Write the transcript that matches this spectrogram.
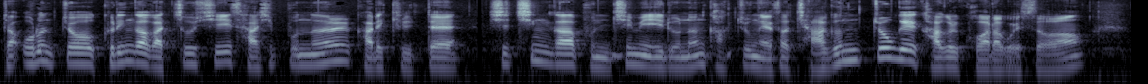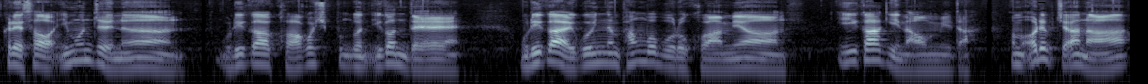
자 오른쪽 그림과 같이 2시 40분을 가리킬 때 시침과 분침이 이루는 각 중에서 작은 쪽의 각을 구하라고 했어. 그래서 이 문제는 우리가 구하고 싶은 건 이건데 우리가 알고 있는 방법으로 구하면 이 각이 나옵니다. 그럼 어렵지 않아.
